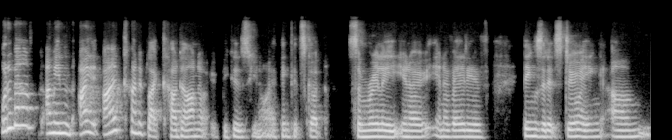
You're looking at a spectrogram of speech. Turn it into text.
What about, I mean, I, I kind of like Cardano because, you know, I think it's got some really, you know, innovative things that it's doing um,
